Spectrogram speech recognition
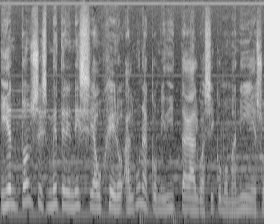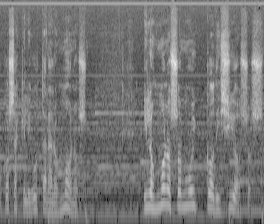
Y entonces meten en ese agujero alguna comidita, algo así como maníes o cosas que le gustan a los monos. Y los monos son muy codiciosos.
